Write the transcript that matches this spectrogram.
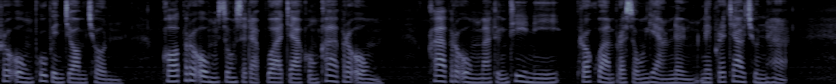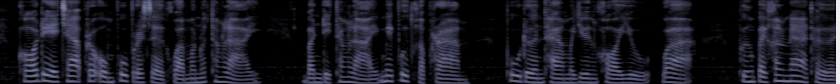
พระองค์ผู้เป็นจอมชน ขอพระองค์ทรงสดับวาจาของข้าพระองค์ ข้าพระองค์มาถึงที่นี้ เพราะความประสงค์อย่างหนึ่งในพระเจ้าชุนหะ ขอเดชะพระองค์ผู้ประเสริฐกว่ามนุษย์ทั้งหลาย บัณฑิตทั้งหลายไม่พูดกับพราหมณ์ ผู้เดินทางมายืนคอยอยู่ว่า พึงไปข้างหน้าเถิด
